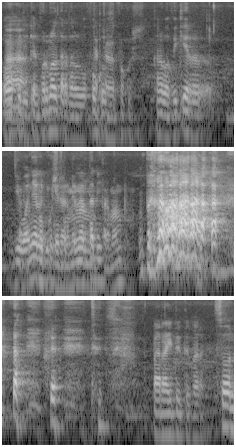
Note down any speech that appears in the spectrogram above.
Oh, pendidikan formal terlalu fokus. terlalu fokus Karena berpikir jiwanya lebih fokus ke dan memang tadi. termampu Parah itu tuh parah. Son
